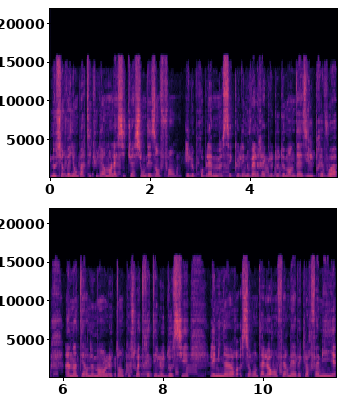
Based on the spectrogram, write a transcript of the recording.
Nous surveillons particulièrement la situation des enfants et le problème, c'est que les nouvelles règles de demande d'asile prévoient un internement le temps que soit traité le dossier. Les mineurs seront alors enfermés avec leur famille.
